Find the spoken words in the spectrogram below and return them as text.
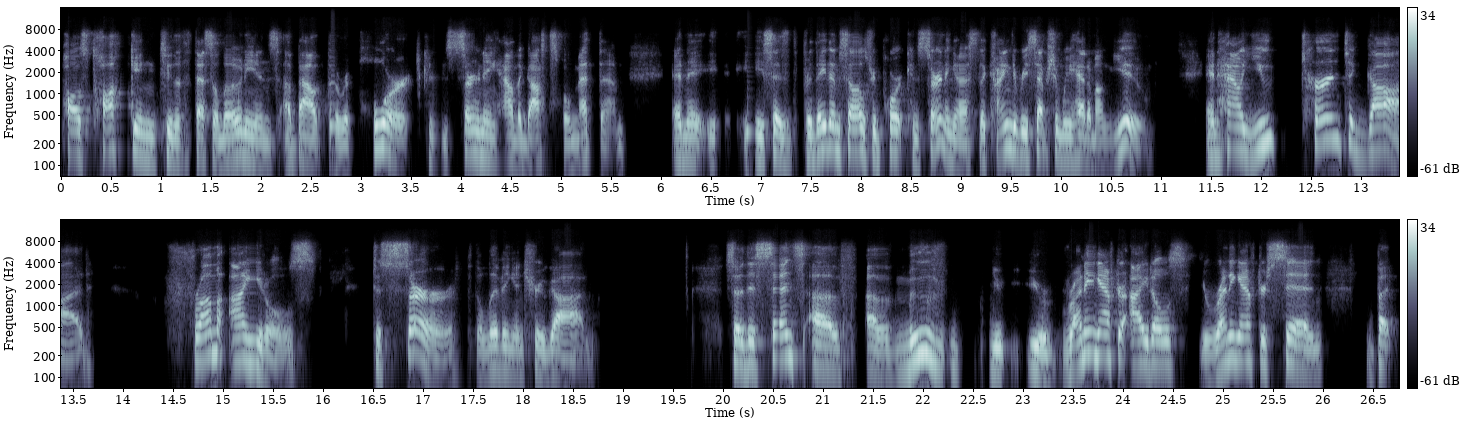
Paul's talking to the Thessalonians about the report concerning how the gospel met them, and they, he says, "For they themselves report concerning us the kind of reception we had among you, and how you turned to God from idols." to serve the living and true God. So this sense of of move you you're running after idols, you're running after sin, but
